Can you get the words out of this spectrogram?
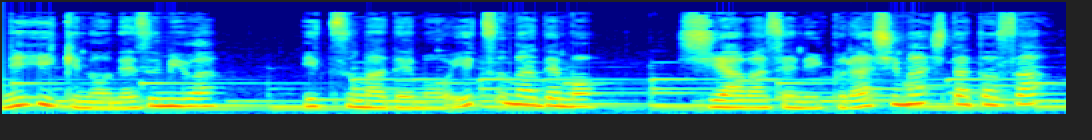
2匹のネズミはいつまでもいつまでも幸せに暮らしましたとさ。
